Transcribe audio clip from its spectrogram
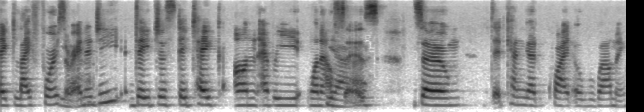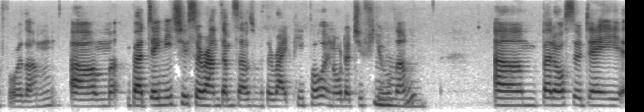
like life force or energy. They just they take on everyone Yeah. else's. So it can get quite overwhelming for them. Um, but they need to surround themselves with the right people in order to fuel them. um but also they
